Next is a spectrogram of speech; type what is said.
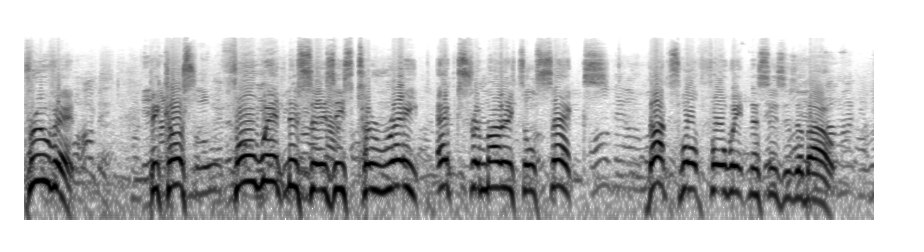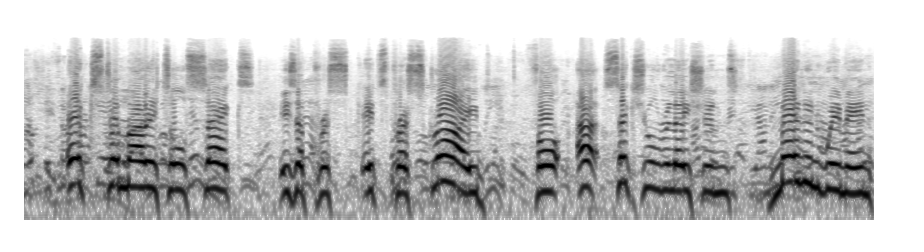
Prove it. Because four witnesses is to rape extramarital sex. That's what four witnesses is about. Extramarital sex is a pres- it's prescribed for uh, sexual relations, men and women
